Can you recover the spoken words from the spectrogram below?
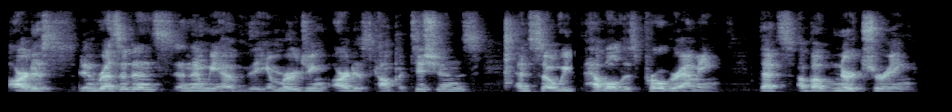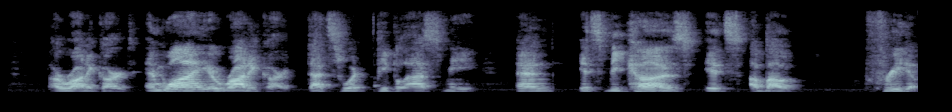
artists in residence, and then we have the emerging artist competitions. And so we have all this programming that's about nurturing erotic art. And why erotic art? That's what people ask me. And it's because it's about freedom.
